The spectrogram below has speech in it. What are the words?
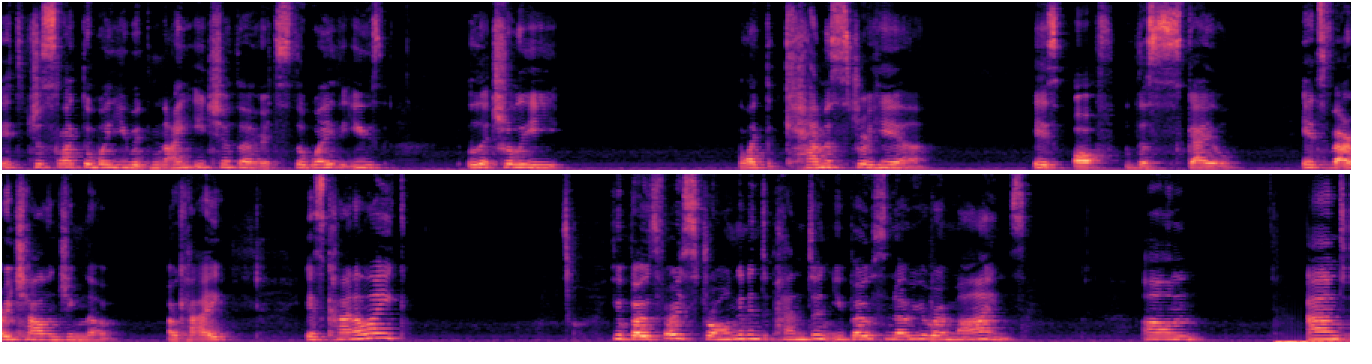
it's just like the way you ignite each other. It's the way that you literally like the chemistry here is off the scale. It's very challenging though, okay? It's kind of like you're both very strong and independent. You both know your own minds. Um, and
